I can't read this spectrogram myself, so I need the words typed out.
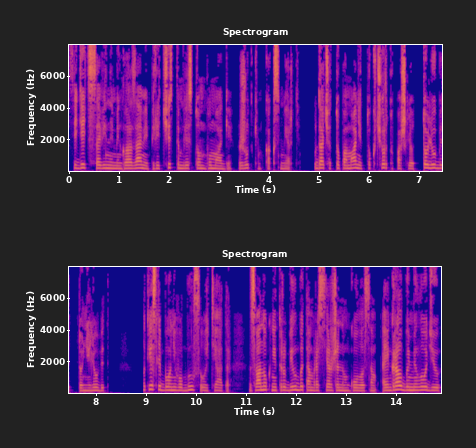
сидеть с совиными глазами перед чистым листом бумаги, жутким, как смерть. Удача то поманит, то к черту пошлет, то любит, то не любит. Вот если бы у него был свой театр, звонок не трубил бы там рассерженным голосом, а играл бы мелодию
